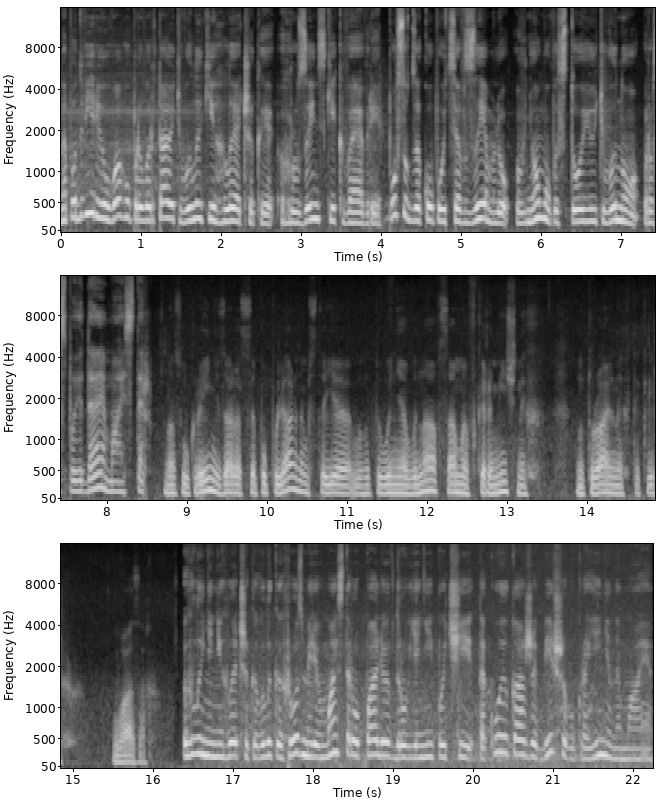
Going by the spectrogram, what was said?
На подвір'ї увагу привертають великі глечики, грузинські квеврі. Посуд закопується в землю, в ньому вистоюють вино, розповідає майстер. У нас в Україні зараз це популярним стає виготовлення вина саме в керамічних натуральних таких вазах. Глиняні глечики великих розмірів майстер опалює в дров'яній печі. Такої каже, більше в Україні немає.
